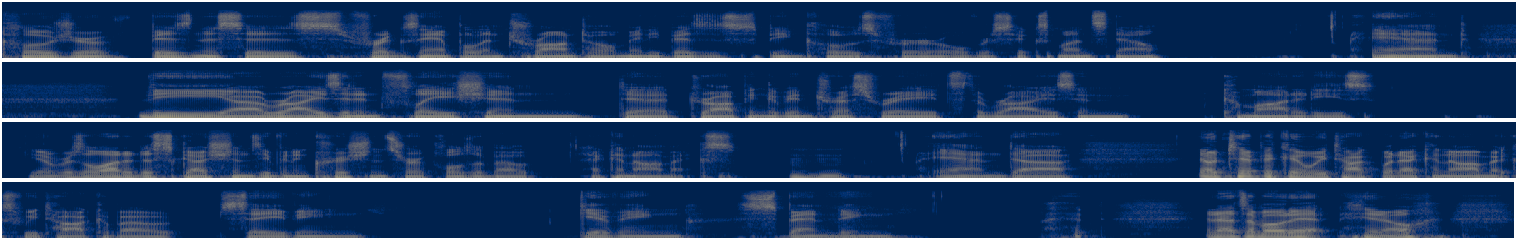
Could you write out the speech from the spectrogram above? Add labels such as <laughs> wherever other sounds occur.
closure of businesses, for example, in Toronto, many businesses being closed for over six months now. And the uh, rise in inflation, the dropping of interest rates, the rise in commodities. You know, there's a lot of discussions, even in Christian circles, about economics. Mm-hmm. And, uh, you know, typically when we talk about economics, we talk about saving, giving, spending, <laughs> and that's about it, you know.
